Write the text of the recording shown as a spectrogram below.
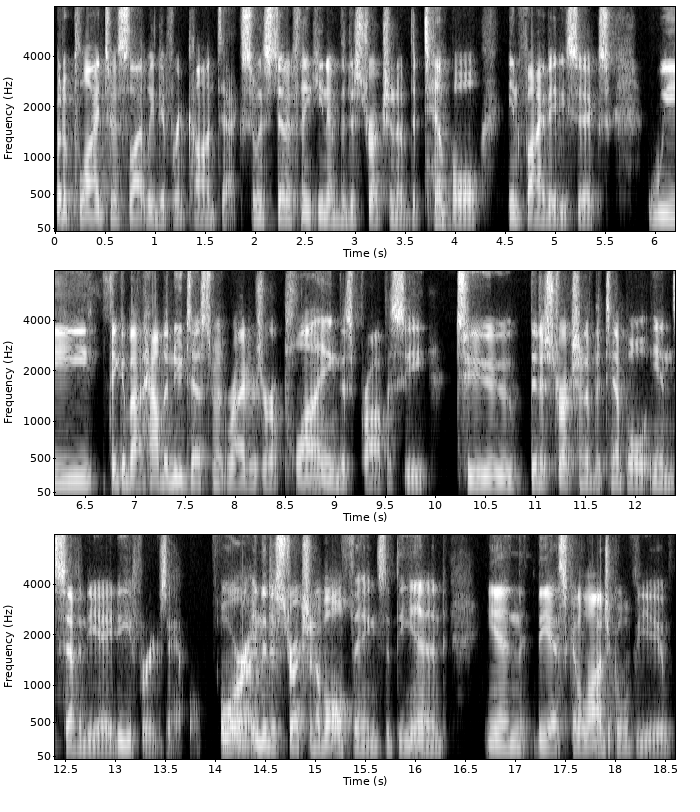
but applied to a slightly different context. So instead of thinking of the destruction of the temple in 586, we think about how the New Testament writers are applying this prophecy to the destruction of the temple in 70 AD, for example, or right. in the destruction of all things at the end in the eschatological view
